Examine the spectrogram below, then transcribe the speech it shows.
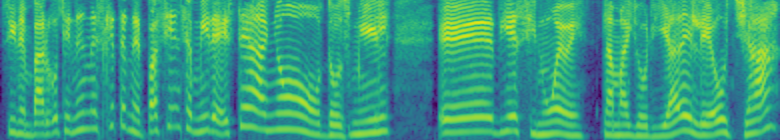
Sin embargo, tienen es que tener paciencia. Mire, este año 2019 la mayoría de Leo ya,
